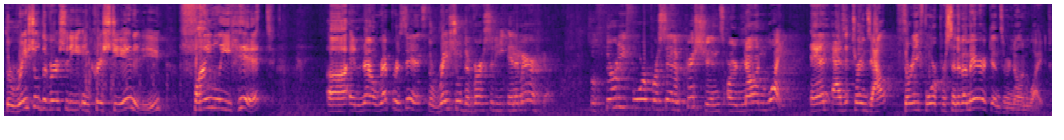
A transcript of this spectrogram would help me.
the racial diversity in Christianity finally hit uh, and now represents the racial diversity in America. So 34% of Christians are non white. And as it turns out, 34% of Americans are non white.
